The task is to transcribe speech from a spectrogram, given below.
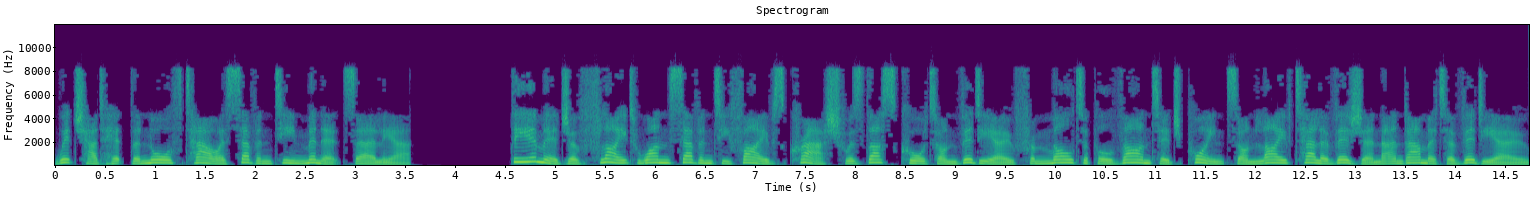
which had hit the North Tower 17 minutes earlier. The image of Flight 175's crash was thus caught on video from multiple vantage points on live television and amateur video,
